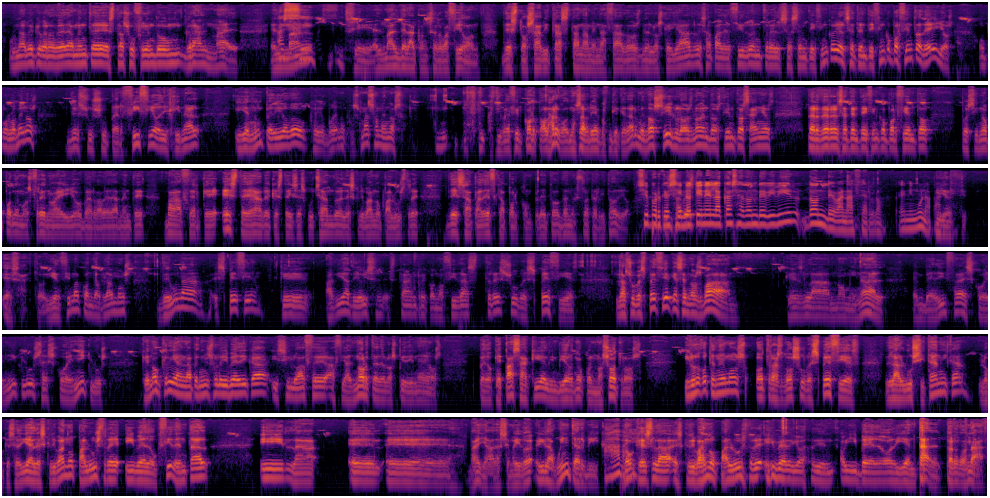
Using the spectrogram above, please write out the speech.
Un ave que verdaderamente está sufriendo un gran mal el ¿Ah, mal, sí? el mal de la conservación de estos hábitats tan amenazados, de los que ya ha desaparecido entre el 65 y el 75% de ellos, o por lo menos de su superficie original y en un periodo que, bueno, pues más o menos, iba a decir corto o largo, no sabría con qué quedarme, dos siglos, ¿no? En 200 años perder el 75%, pues si no ponemos freno a ello, verdaderamente va a hacer que este ave que estáis escuchando, el escribano palustre, desaparezca por completo de nuestro territorio. Sí, porque si no tienen la casa donde vivir, ¿dónde van a hacerlo? En ninguna parte. exacto. Y encima cuando hablamos de una especie que a día de hoy están reconocidas tres subespecies. La subespecie que se nos va, que es la nominal, Embediza Escoeniclus escoeniclus, que no cría en la península ibérica y sí lo hace hacia el norte de los Pirineos, pero que pasa aquí el invierno con nosotros. Y luego tenemos otras dos subespecies, la lusitánica, lo que sería el escribano palustre ibero-occidental, y la eh, vaya, ahora se me ha ido, y la Winterby, ah, ¿no? que es la escribano palustre ibero-oriental, perdonad.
